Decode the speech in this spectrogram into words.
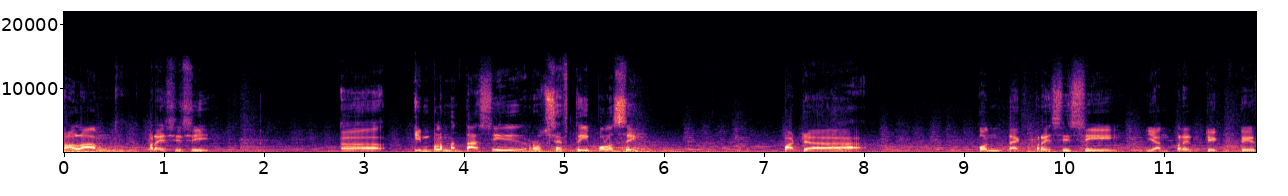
Salam presisi. Uh, implementasi road safety policy pada konteks presisi yang prediktif,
